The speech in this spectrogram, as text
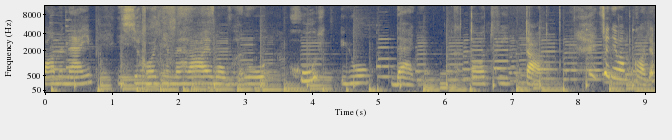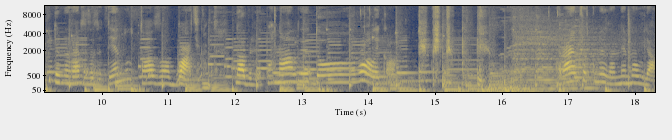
вами неї. І сьогодні ми граємо в гру Who's You Daddy? Хто твій тато? Сьогодні я вам покажу, як потрібно грати за дитину та за батька. Добре, погнали до ролика. Граємо спочатку за немовля.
